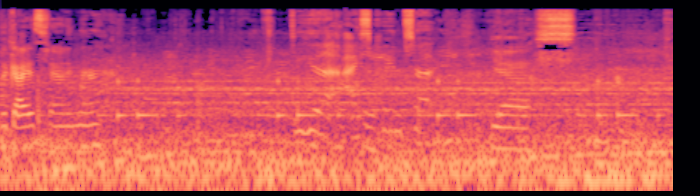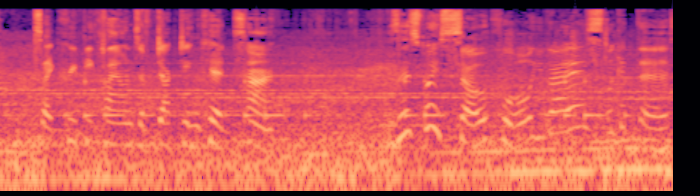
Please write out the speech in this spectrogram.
The guy is standing there. Do you hear that ice cream truck? Yes. It's like creepy clowns abducting kids, huh? Isn't this place so cool, you guys? Look at this.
